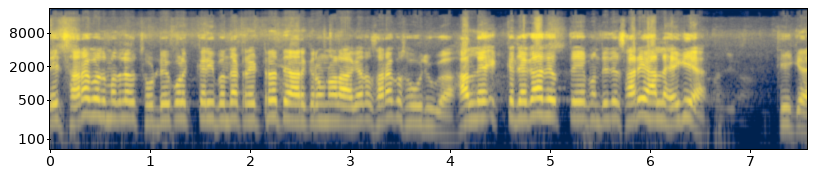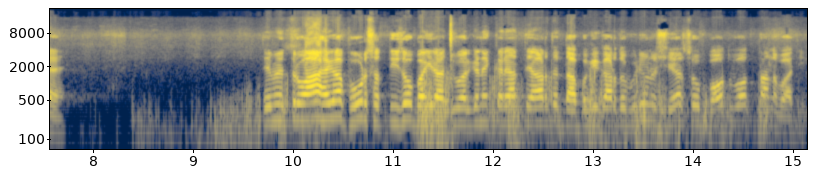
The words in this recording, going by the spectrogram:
ਤੇ ਸਾਰਾ ਕੁਝ ਮਤਲਬ ਤੁਹਾਡੇ ਕੋਲ ਇੱਕ ਵਾਰੀ ਬੰਦਾ ਟਰੈਕਟਰ ਤਿਆਰ ਕਰਾਉਣ ਵਾਲਾ ਆ ਗਿਆ ਤਾਂ ਸਾਰਾ ਕੁਝ ਹੋ ਜਾਊਗਾ। ਹੱਲ ਇੱਕ ਜਗ੍ਹਾ ਦੇ ਉੱਤੇ ਬੰਦੇ ਦੇ ਸਾਰੇ ਹੱਲ ਹੈਗੇ ਆ। ਠੀਕ ਹੈ। ਤੇ ਮਿੱਤਰੋ ਆ ਹੈਗਾ ਫੋਰਡ 3700 ਬਾਈ ਰਾਜੂ ਵਰਗੇ ਨੇ ਕਰਿਆ ਤਿਆਰ ਤੇ ਦੱਬ ਕੇ ਕਰ ਦਿਓ ਵੀਡੀਓ ਨੂੰ ਸ਼ੇਅਰ ਸੋ ਬਹੁਤ ਬਹੁਤ ਧੰਨਵਾਦ ਜੀ।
